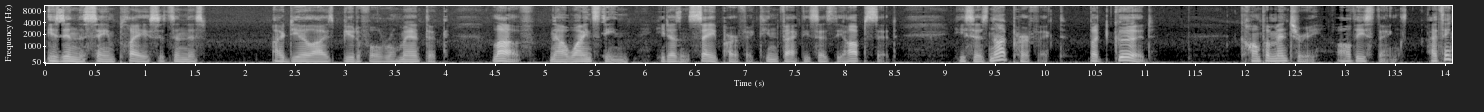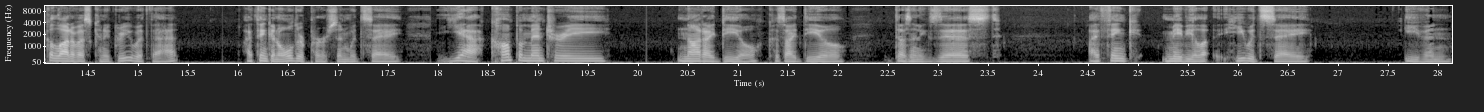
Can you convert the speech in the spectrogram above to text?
is in the same place. It's in this idealized, beautiful, romantic love. Now Weinstein, he doesn't say perfect. in fact, he says the opposite. He says not perfect, but good, complementary, all these things. I think a lot of us can agree with that. I think an older person would say, yeah, complementary, not ideal, because ideal doesn't exist. I think maybe he would say even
